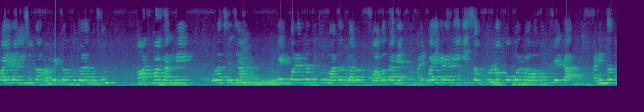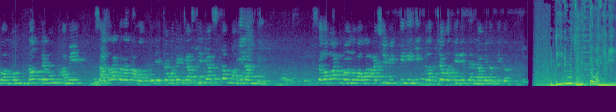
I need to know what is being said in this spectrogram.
पायी रॅली सुद्धा आंबेडकर पुतळ्यापासून महात्मा गांधी प्रदर्शनच्या गेटपर्यंत तिथून वाजत गाजत स्वागताने आणि बाईक रॅली ही संपूर्ण कोपर गावातून फेटा आणि नथ बांधून नथ देऊन आम्ही साजरा करत आहोत. तर याच्यामध्ये जास्तीत जास्त महिलांनी सहभाग नोंदवावा अशी मी तिन्ही क्लबच्या वतीने त्यांना विनंती करते. डी न्यूज वृत्तवाहिनी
